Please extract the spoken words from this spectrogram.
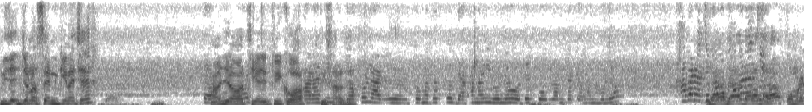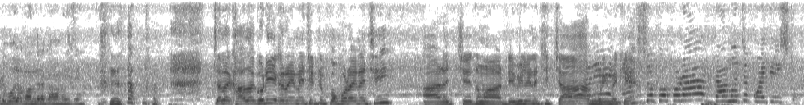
নিজের জন্য সেন্ট কিনেছে। আমি যে বাবা ঠিক আছে তুই কর তুই সারাদিন সারাদিন আর তোমাদের তো দেখানোই হলো ওদের প্রোগ্রামটা কেমন হলো? খাবার আছে তোমরা একটু বলো গন্ধটা কেমন হয়েছে? চলো খাওয়া দাওয়া করি এখানে এনেছি একটু পকোড়া এনেছি। আর হচ্ছে তোমার ডেভিল এনেছি চা আর মুড়ি মেখে। একশো পকোড়া দাম হচ্ছে পঁয়ত্রিশ টাকা।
